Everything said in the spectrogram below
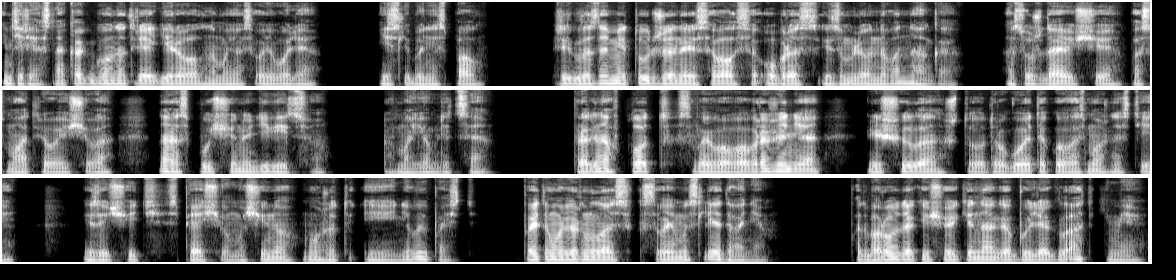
Интересно, как бы он отреагировал на мое своеволие? если бы не спал. Перед глазами тут же нарисовался образ изумленного Нага, осуждающего, посматривающего на распущенную девицу в моем лице. Прогнав плод своего воображения, решила, что другой такой возможности изучить спящего мужчину может и не выпасть. Поэтому вернулась к своим исследованиям. Подбородок и щеки Нага были гладкими,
